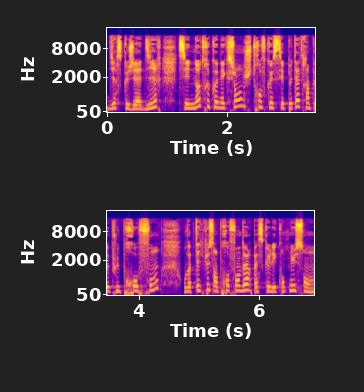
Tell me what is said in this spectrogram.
dire ce que j'ai à dire. C'est une autre connexion je trouve que c'est peut-être un peu plus profond. On va peut-être plus en profondeur parce que les contenus sont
